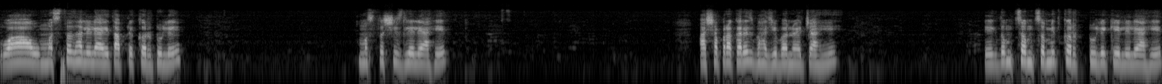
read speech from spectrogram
वाव मस्त झालेले आहेत आपले करटुले. मस्त शिजलेले आहेत. अशा प्रकारेच भाजी बनवायची आहे. एकदम चमचमीत करटुले केलेले आहेत.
